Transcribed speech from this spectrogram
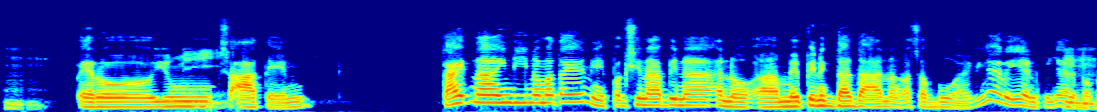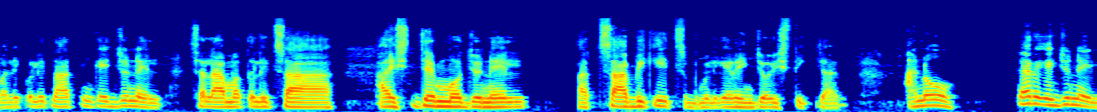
Mm-mm. Pero yung May- sa atin, kahit na hindi namatayan eh, pag sinabi na ano, ah, may pinagdadaanan ka sa buhay, kunyari yan, kunyari, Mm. babalik ulit natin kay Junel. Salamat ulit sa Ice Gem mo, Junel. At Sabi Kids, bumili ka rin joystick dyan. Ano, kunyari kay Junel,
